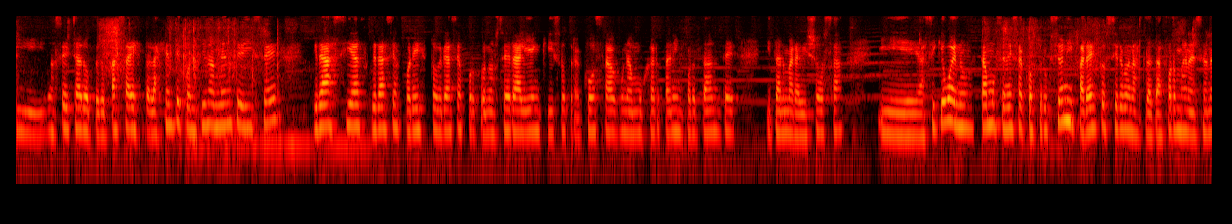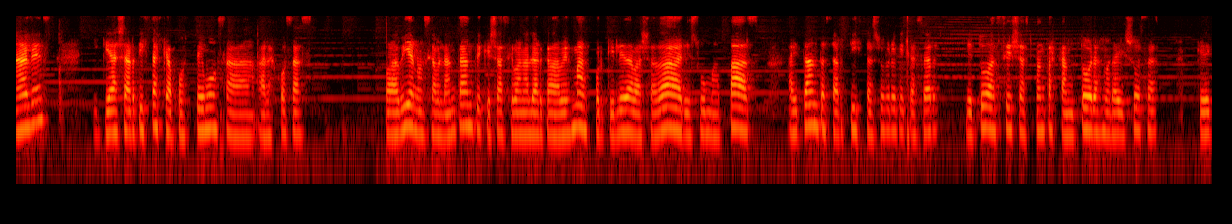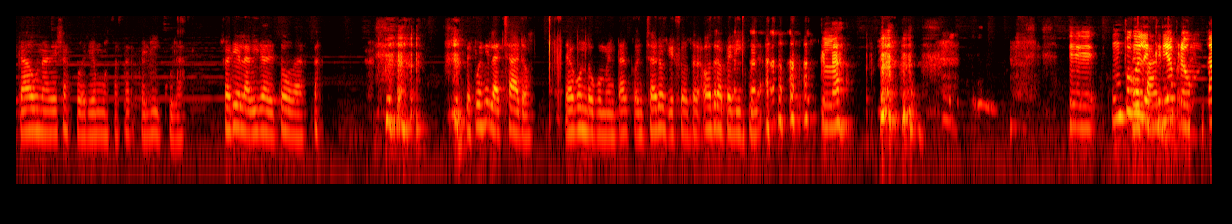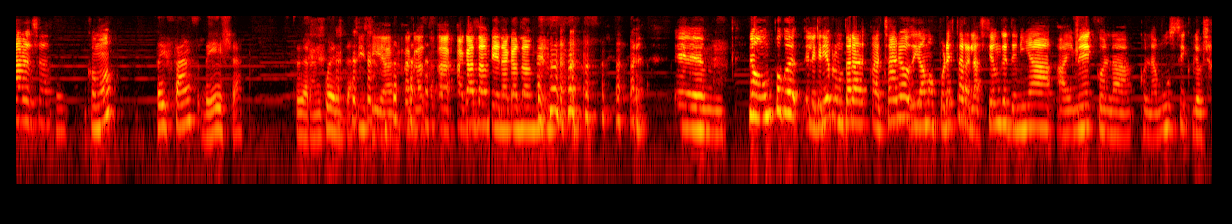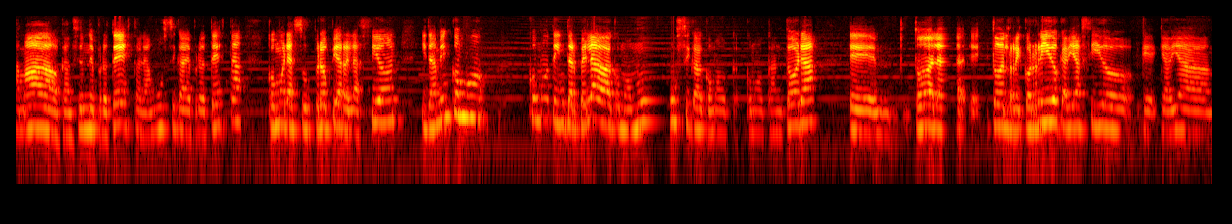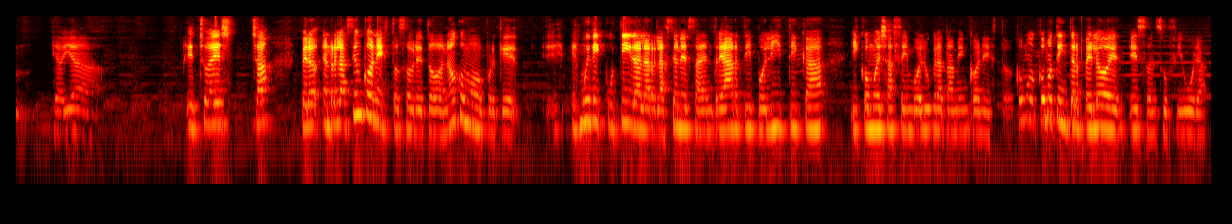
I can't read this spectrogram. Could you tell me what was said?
y no sé, Charo, pero pasa esto, la gente continuamente dice Gracias, gracias por esto, gracias por conocer a alguien que hizo otra cosa, una mujer tan importante y tan maravillosa. Y así que bueno, estamos en esa construcción y para esto sirven las plataformas nacionales y que haya artistas que apostemos a, las cosas todavía no se hablan tanto y que ya se van a hablar cada vez más, porque Leda Valladares, Suma Paz, hay tantas artistas, yo creo que hay que hacer de todas ellas tantas cantoras maravillosas que de cada una de ellas podríamos hacer películas. Yo haría la vida de todas. Después de la Charo, le hago un documental con Charo que es otra, otra película. claro. Eh, un poco les quería preguntar, ¿cómo? Soy fans de ella, se darán cuenta. Sí, sí, acá, también, acá también. Em, no, un poco le quería preguntar a, Charo, digamos, por esta relación que tenía Aimé con la, con la música, lo llamada o canción de protesta, la música de protesta, cómo era su propia relación y también cómo, cómo te interpelaba como música, como, como cantora, eh, toda eh, todo el recorrido que había sido, que, había, que había hecho ella, pero en relación con esto sobre todo, ¿no? Como porque es muy discutida la relación esa entre arte y política y cómo ella se involucra también con esto. ¿Cómo, cómo te interpeló e, eso en su figura?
